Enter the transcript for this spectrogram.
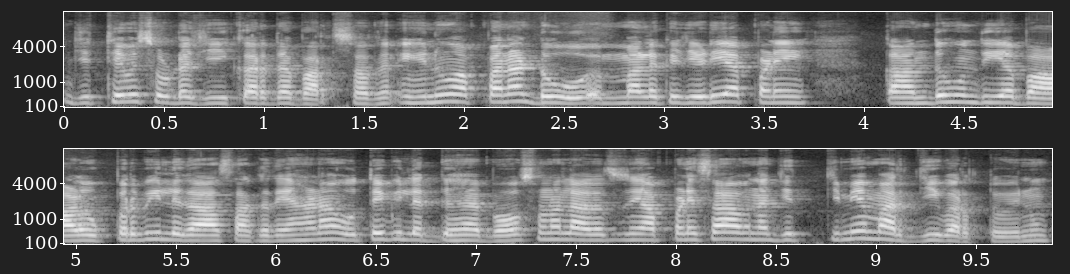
ਜਿੱਥੇ ਵੀ ਤੁਹਾਡਾ ਜੀ ਕਰਦਾ, ਵਰਤ ਸਕਦੇ ਇਹਨੂੰ ਆਪਾਂ ਨਾ ਡੋ, ਮਤਲਬ ਕਿ ਜਿਹੜੇ ਆਪਣੇ ਕੰਧ ਹੁੰਦੀ ਆ, ਵਾਲ ਉੱਪਰ ਵੀ ਲਗਾ ਸਕਦੇ ਆ, ਹਨਾ ਉਹ 'ਤੇ ਵੀ ਲੱਗਾ ਹੈ ਬਹੁਤ ਸੋਹਣਾ ਲੱਗਦਾ, ਤੁਸੀਂ ਆਪਣੇ ਹਿਸਾਬ ਨਾਲ ਜਿ- ਜਿਵੇਂ ਮਰਜ਼ੀ ਵਰਤੋ ਇਹਨੂੰ,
